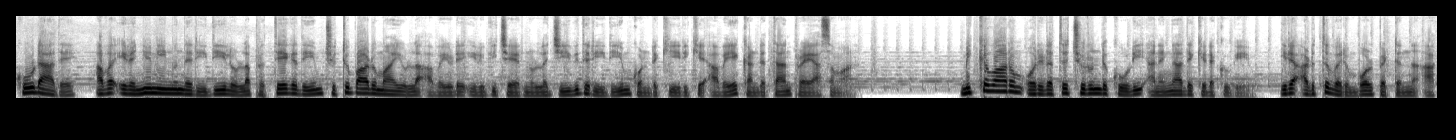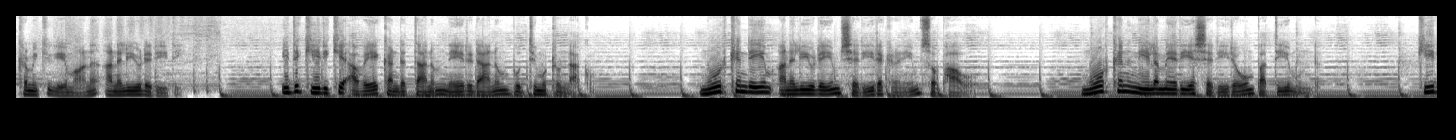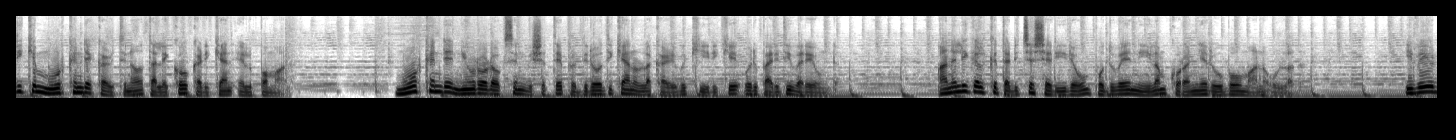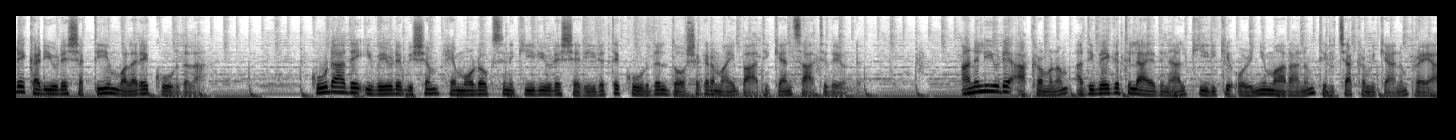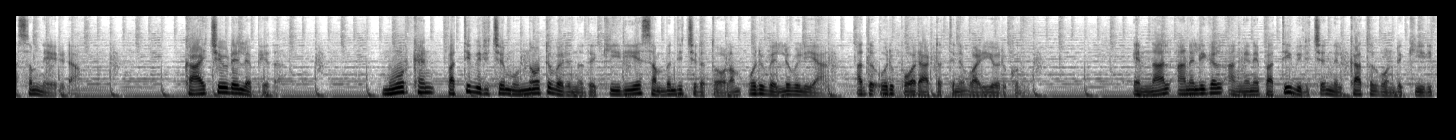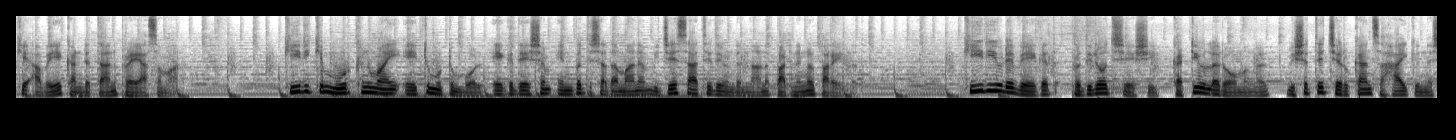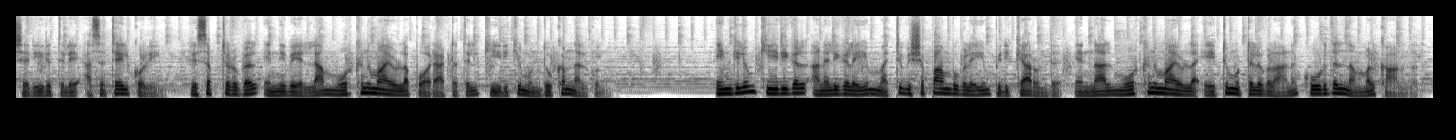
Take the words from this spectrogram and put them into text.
കൂടാതെ അവ ഇഴഞ്ഞു നീങ്ങുന്ന രീതിയിലുള്ള പ്രത്യേകതയും ചുറ്റുപാടുമായുള്ള അവയുടെ ഇഴുകിച്ചേർന്നുള്ള ജീവിത രീതിയും കൊണ്ട് കീരിക്ക് അവയെ കണ്ടെത്താൻ പ്രയാസമാണ്. മിക്കവാറും ഒരിടത്ത് ചുരുണ്ട് കൂടി അനങ്ങാതെ കിടക്കുകയും ഇര അടുത്തു വരുമ്പോൾ പെട്ടെന്ന് ആക്രമിക്കുകയുമാണ് അണലിയുടെ രീതി. ഇത് കീരിക്ക് അവയെ കണ്ടെത്താനും നേരിടാനും ബുദ്ധിമുട്ടുണ്ടാക്കും. മൂർഖന്റെയും അണലിയുടെയും ശരീരഘടനയും സ്വഭാവവും. മൂർഖന് നീളമേറിയ ശരീരവും പത്തിയുമുണ്ട്. കീരിക്കും മൂർഖന്റെ കഴുത്തിനോ തലയ്ക്കോ കടിക്കാൻ എളുപ്പമാണ്. മൂർഖന്റെ ന്യൂറോഡോക്സിൻ വിഷത്തെ പ്രതിരോധിക്കാനുള്ള കഴിവ് കീരിക്ക് ഒരു പരിധിവരെ ഉണ്ട്. അണലികൾക്ക് തടിച്ച ശരീരവും പൊതുവെ നീളം കുറഞ്ഞ രൂപവുമാണ് ഉള്ളത്. ഇവയുടെ കടിയുടെ ശക്തിയും വളരെ കൂടുതലാണ്. കൂടാതെ ഇവയുടെ വിഷം ഹെമോഡോക്സിന് കീരിയുടെ ശരീരത്തെ കൂടുതൽ ദോഷകരമായി ബാധിക്കാൻ സാധ്യതയുണ്ട്. അണലിയുടെ ആക്രമണം അതിവേഗത്തിലായതിനാൽ കീരിക്ക് ഒഴിഞ്ഞുമാറാനും തിരിച്ചാക്രമിക്കാനും പ്രയാസം നേരിടാം. കാഴ്ചയുടെ ലഭ്യത. മൂർഖൻ പത്തി വിരിച്ച് മുന്നോട്ട് വരുന്നത് കീരിയെ സംബന്ധിച്ചിടത്തോളം ഒരു വെല്ലുവിളിയാണ്. അത് ഒരു പോരാട്ടത്തിന് വഴിയൊരുക്കുന്നു. എന്നാൽ അനലികൾ അങ്ങനെ പത്തി വിരിച്ച് നിൽക്കാത്തതുകൊണ്ട് കീരിക്ക് അവയെ കണ്ടെത്താൻ പ്രയാസമാണ്. കീരിക്കും മൂർഖനുമായി ഏറ്റുമുട്ടുമ്പോൾ ഏകദേശം എൺപത് ശതമാനം വിജയസാധ്യതയുണ്ടെന്നാണ് പഠനങ്ങൾ പറയുന്നത്. കീരിയുടെ വേഗത പ്രതിരോധശേഷി കട്ടിയുള്ള രോമങ്ങൾ വിഷത്തെ ചെറുക്കാൻ സഹായിക്കുന്ന ശരീരത്തിലെ അസറ്റൈൽ കൊളീൻ റിസപ്റ്ററുകൾ എന്നിവയെല്ലാം മൂർഖനുമായുള്ള പോരാട്ടത്തിൽ കീരിക്ക് മുൻതൂക്കം നൽകുന്നു. എങ്കിലും കീരികൾ അണലികളെയും മറ്റു വിഷപ്പാമ്പുകളെയും പിടിക്കാറുണ്ട് എന്നാൽ മൂർഖനുമായുള്ള ഏറ്റുമുട്ടലുകളാണ് കൂടുതൽ നമ്മൾ കാണുന്നത്.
